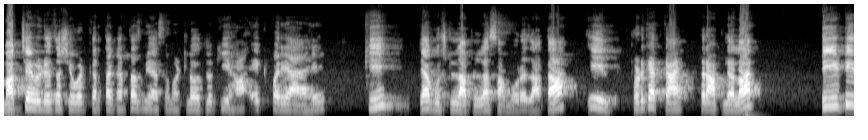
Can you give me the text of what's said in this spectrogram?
मागच्या व्हिडिओचा शेवट करता करताच मी असं म्हटलं होतं की हा एक पर्याय आहे की या गोष्टीला आपल्याला सामोरं जाता येईल. थोडक्यात काय? तर आपल्याला टीईटी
